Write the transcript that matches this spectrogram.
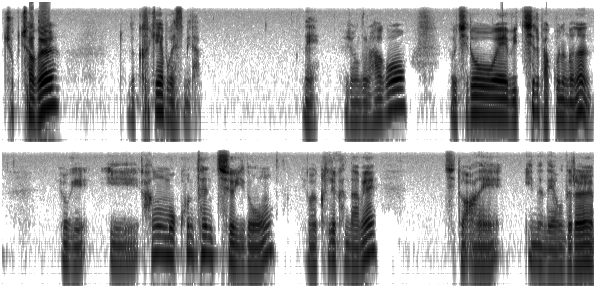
축척을 좀 더 크게 해보겠습니다. 네, 이 정도로 하고 이 지도의 위치를 바꾸는 거는 여기 이 항목 콘텐츠 이동 이걸 클릭한 다음에 지도 안에 있는 내용들을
